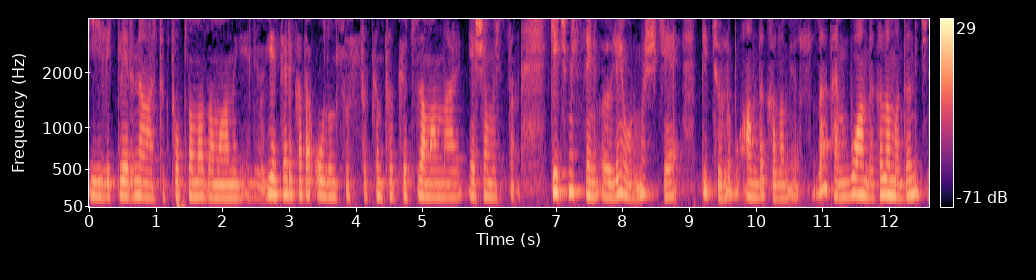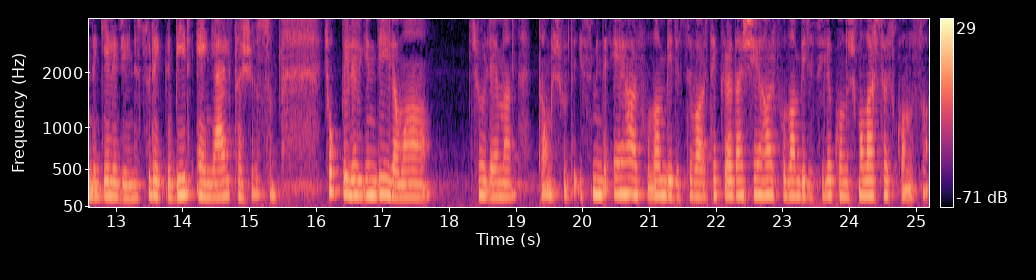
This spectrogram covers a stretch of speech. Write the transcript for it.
iyiliklerini artık toplama zamanı geliyor. Yeteri kadar olumsuz, sıkıntı, kötü zamanlar yaşamışsın. Geçmiş seni öyle yormuş ki bir türlü bu anda kalamıyorsun. Zaten bu anda kalamadığın için de geleceğini sürekli bir engel taşıyorsun. Çok belirgin değil ama şöyle hemen Tam şurada isminde E harfi olan birisi var. Tekrardan Ş harfi olan birisiyle konuşmalar söz konusu.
